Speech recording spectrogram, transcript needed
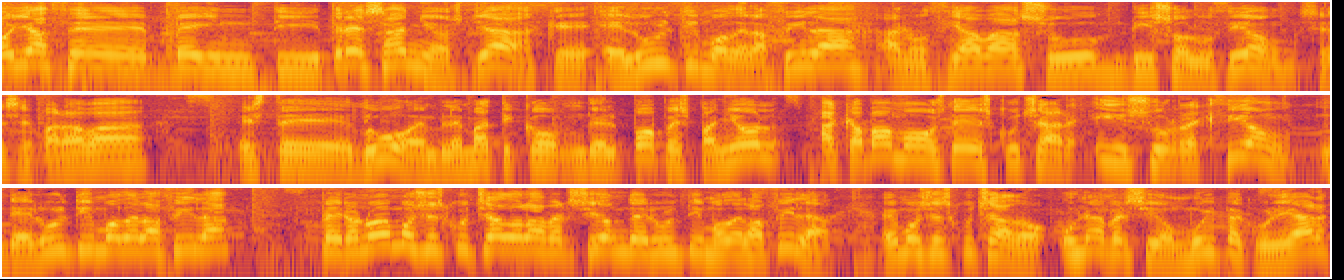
Hoy hace 23 años ya que el último de la fila anunciaba su disolución. Se separaba este dúo emblemático del pop español. Acabamos de escuchar Insurrección del último de la fila, pero no hemos escuchado la versión del último de la fila. Hemos escuchado una versión muy peculiar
